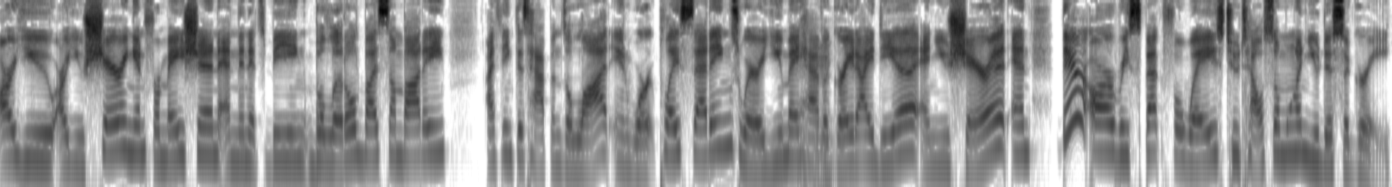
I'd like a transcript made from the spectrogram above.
are you are you sharing information and then it's being belittled by somebody? I think this happens a lot in workplace settings where you may have a mm-hmm. great idea and you share it. And there are respectful ways to tell someone you disagree.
